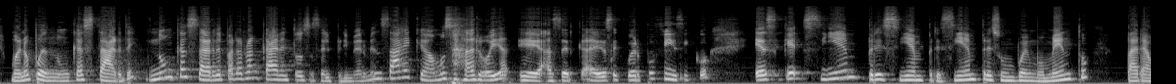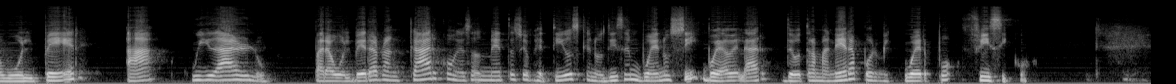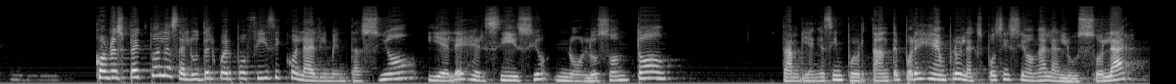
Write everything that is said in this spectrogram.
Bueno, pues nunca es tarde, nunca es tarde para arrancar. Entonces, el primer mensaje que vamos a dar hoy eh, acerca de ese cuerpo físico es que siempre, siempre, siempre es un buen momento para volver a cuidarlo, para volver a arrancar con esas metas y objetivos que nos dicen, bueno, sí, voy a velar de otra manera por mi cuerpo físico. Con respecto a la salud del cuerpo físico, la alimentación y el ejercicio no lo son todo. También es importante, por ejemplo, la exposición a la luz solar.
